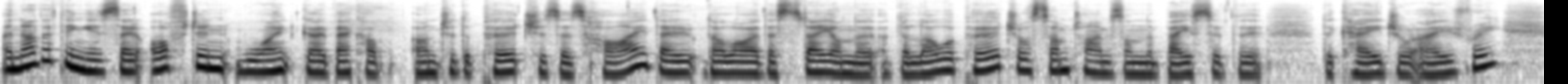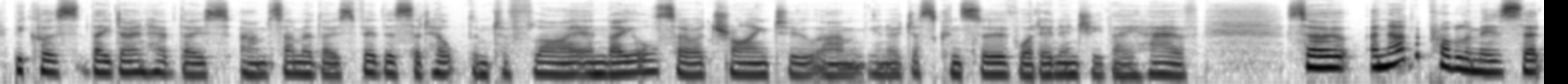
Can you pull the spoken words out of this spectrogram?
Another thing is they often won't go back up onto the perches as high. They, they'll either stay on the, the lower perch or sometimes on the base of the, the cage or aviary because they don't have those um, some of those feathers that help them to fly, and they also are trying to um, you know just conserve what energy they have. So another problem is that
